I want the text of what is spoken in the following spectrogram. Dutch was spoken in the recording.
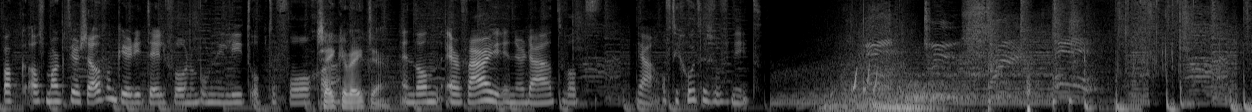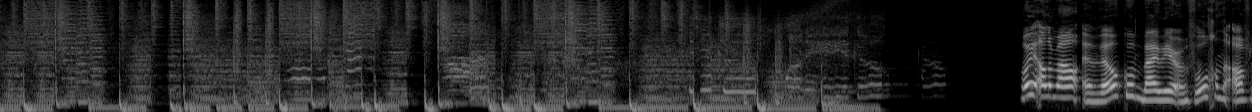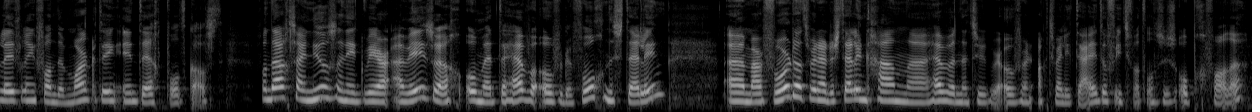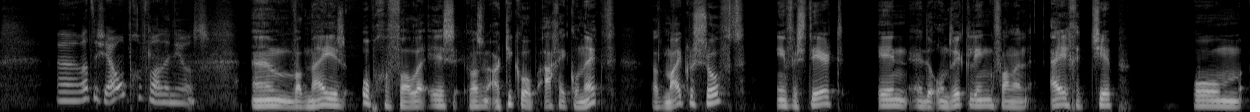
pak als marketeer zelf een keer die telefoon op om die lead op te volgen. Zeker weten. En dan ervaar je inderdaad wat, ja, of die goed is of niet. Hoi allemaal en welkom bij weer een volgende aflevering van de Marketing in Tech podcast. Vandaag zijn Niels en ik weer aanwezig om het te hebben over de volgende stelling. Uh, maar voordat we naar de stelling gaan, uh, hebben we het natuurlijk weer over een actualiteit of iets wat ons is opgevallen. Uh, wat is jou opgevallen, Niels? Um, wat mij is opgevallen is, was een artikel op AG Connect dat Microsoft investeert in de ontwikkeling van een eigen chip om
